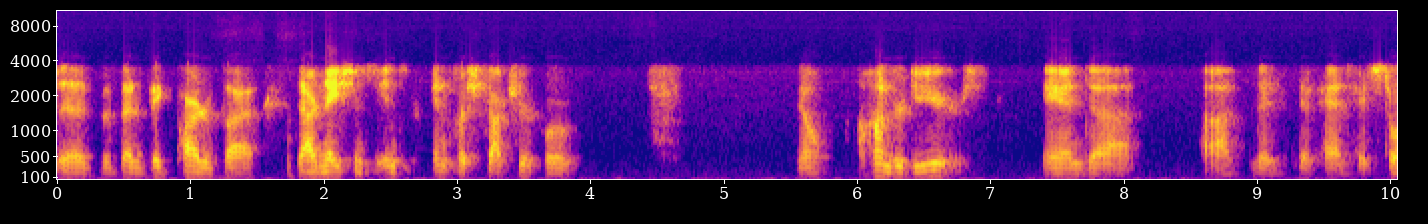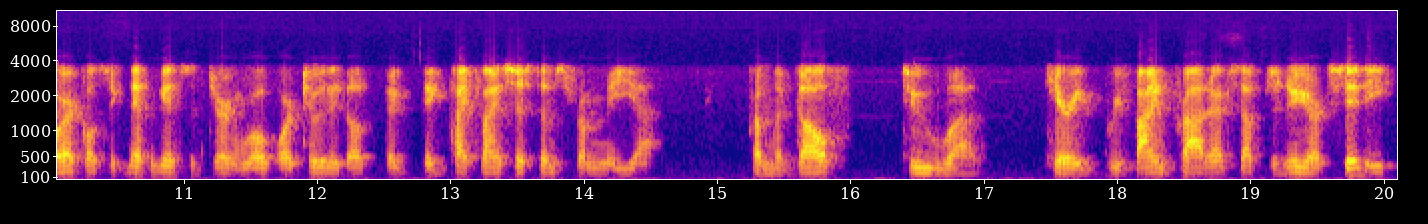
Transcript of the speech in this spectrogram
uh, have been a big part of uh, our nation's in, infrastructure for you know a hundred years, and uh, uh, they, they've had historical significance. During World War II, they built big big pipeline systems from the uh, from the Gulf to uh, carry refined products up to New York City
